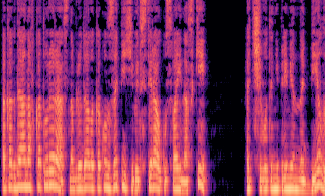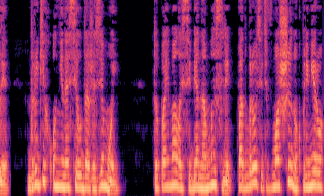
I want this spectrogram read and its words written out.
А когда она в который раз наблюдала, как он запихивает в стиралку свои носки, отчего-то непременно белые, других он не носил даже зимой, то поймала себя на мысли подбросить в машину, к примеру,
